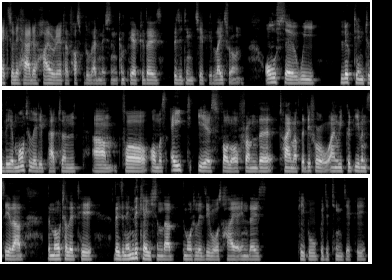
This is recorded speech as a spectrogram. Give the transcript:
actually had a higher rate of hospital admission compared to those visiting GP later on. Also, we looked into their mortality pattern um, for almost eight years follow from the time of the deferral, and we could even see that the mortality there's an indication that the mortality was higher in those people visiting GP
